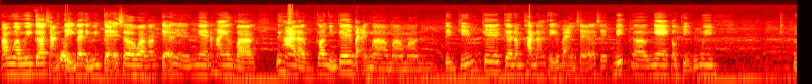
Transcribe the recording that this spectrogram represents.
Không nguyên cơ sẵn tiện đây thì nguyên kể sơ qua coi kể nghe nó hay hơn. Và thứ hai là coi những cái bạn mà mà mà tìm kiếm cái kênh âm thanh á thì các bạn sẽ sẽ biết uh, nghe câu chuyện của nguyên. Ừ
